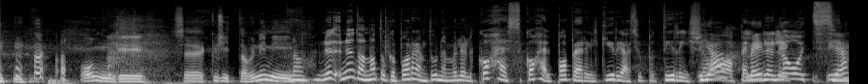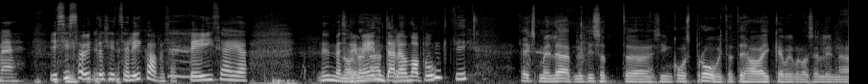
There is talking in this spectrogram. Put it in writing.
ongi see küsitav nimi. noh, nüüd, nüüd on natuke parem tunne, meil oli kahes, kahel paberil kirjas juba dirižaabel, me oli, lootsime. ja siis sa ütlesid selle igaveselt teise ja nüüd me no, saime endale näete. oma punkti. eks meil jääb nüüd lihtsalt äh, siin koos proovida teha väike võib-olla selline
